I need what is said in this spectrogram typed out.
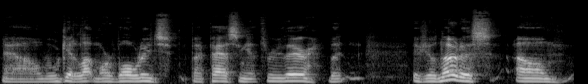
Now we'll get a lot more voltage by passing it through there. But if you'll notice, um,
